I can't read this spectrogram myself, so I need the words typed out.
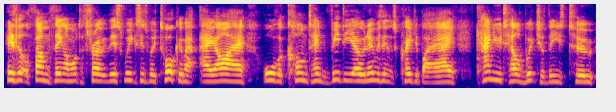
Here's a little fun thing I want to throw this week since we're talking about AI, all the content, video, and everything that's created by AI. Can you tell which of these two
